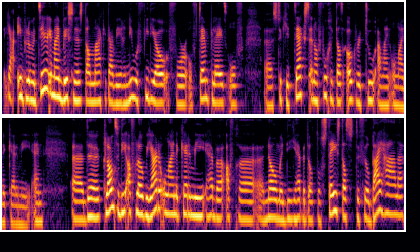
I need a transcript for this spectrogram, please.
ja, implementeer in mijn business, dan maak ik daar weer een nieuwe video voor of template of stukje tekst. En dan voeg ik dat ook weer toe aan mijn online academy. En uh, de klanten die afgelopen jaar de Online Academy hebben afgenomen, die hebben dat nog steeds dat ze te veel bijhalen.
